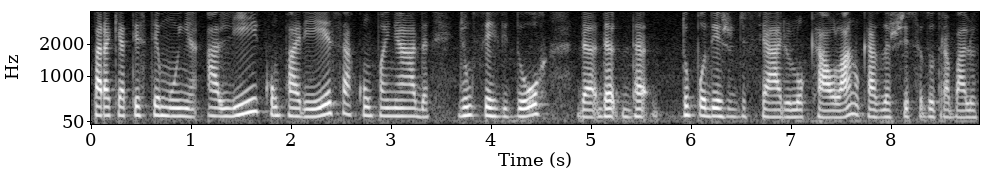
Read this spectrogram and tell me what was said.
para que a testemunha ali compareça, acompanhada de um servidor da, da, da, do Poder Judiciário local, lá no caso da Justiça do Trabalho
